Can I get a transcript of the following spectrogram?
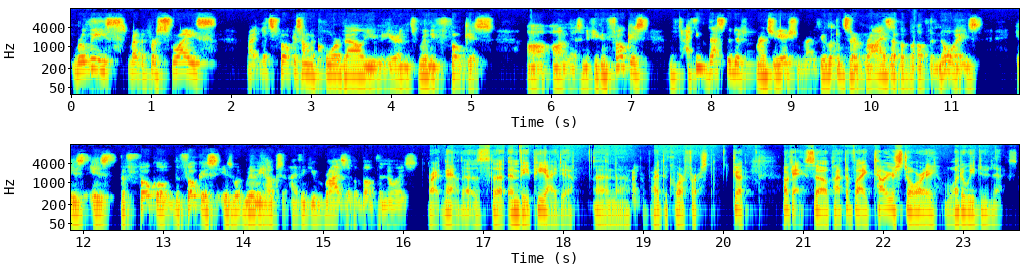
release, right, the first slice, right, let's focus on the core value here, and let's really focus uh, on this. And if you can focus, I think that's the differentiation, right? If you're looking to sort of rise up above the noise, is is the focal the focus is what really helps. I think you rise up above the noise. Right now, that is the MVP idea, and uh, right. provide the core first. Good. Okay, so plant the flag. Tell your story. What do we do next?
